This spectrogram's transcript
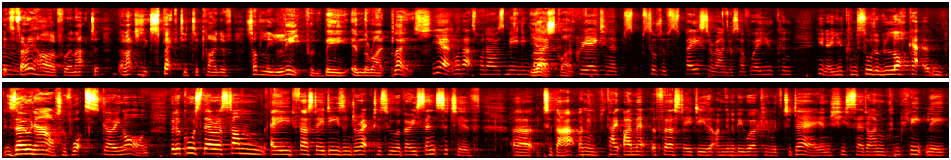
it's very hard for an actor, an actor's expected to kind of suddenly leap and be in the right place. Yeah, well, that's what I was meaning by Yes, quite. creating a sort of space around yourself where you can, you know, you can sort of lock out, zone out of what's going on. But of course, there are some aid, first ADs and directors who are very sensitive uh, to that. I mean, I met the first AD that I'm going to be working with today, and she said, I'm completely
